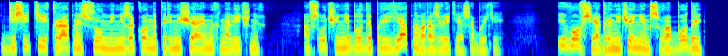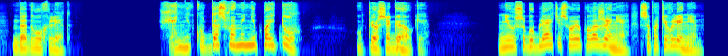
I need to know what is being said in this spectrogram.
десятикратной сумме незаконно перемещаемых наличных, а в случае неблагоприятного развития событий и вовсе ограничением свободы до двух лет. «Я никуда с вами не пойду», — уперся Гауки. Не усугубляйте свое положение сопротивлением,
